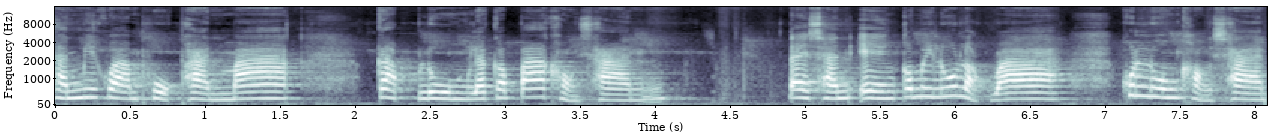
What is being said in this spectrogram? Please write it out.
ฉันมีความผูกพันมาก กับลุงและก็ป้าของฉัน แต่ฉันเองก็ไม่รู้หรอกว่า คุณลุงของฉัน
